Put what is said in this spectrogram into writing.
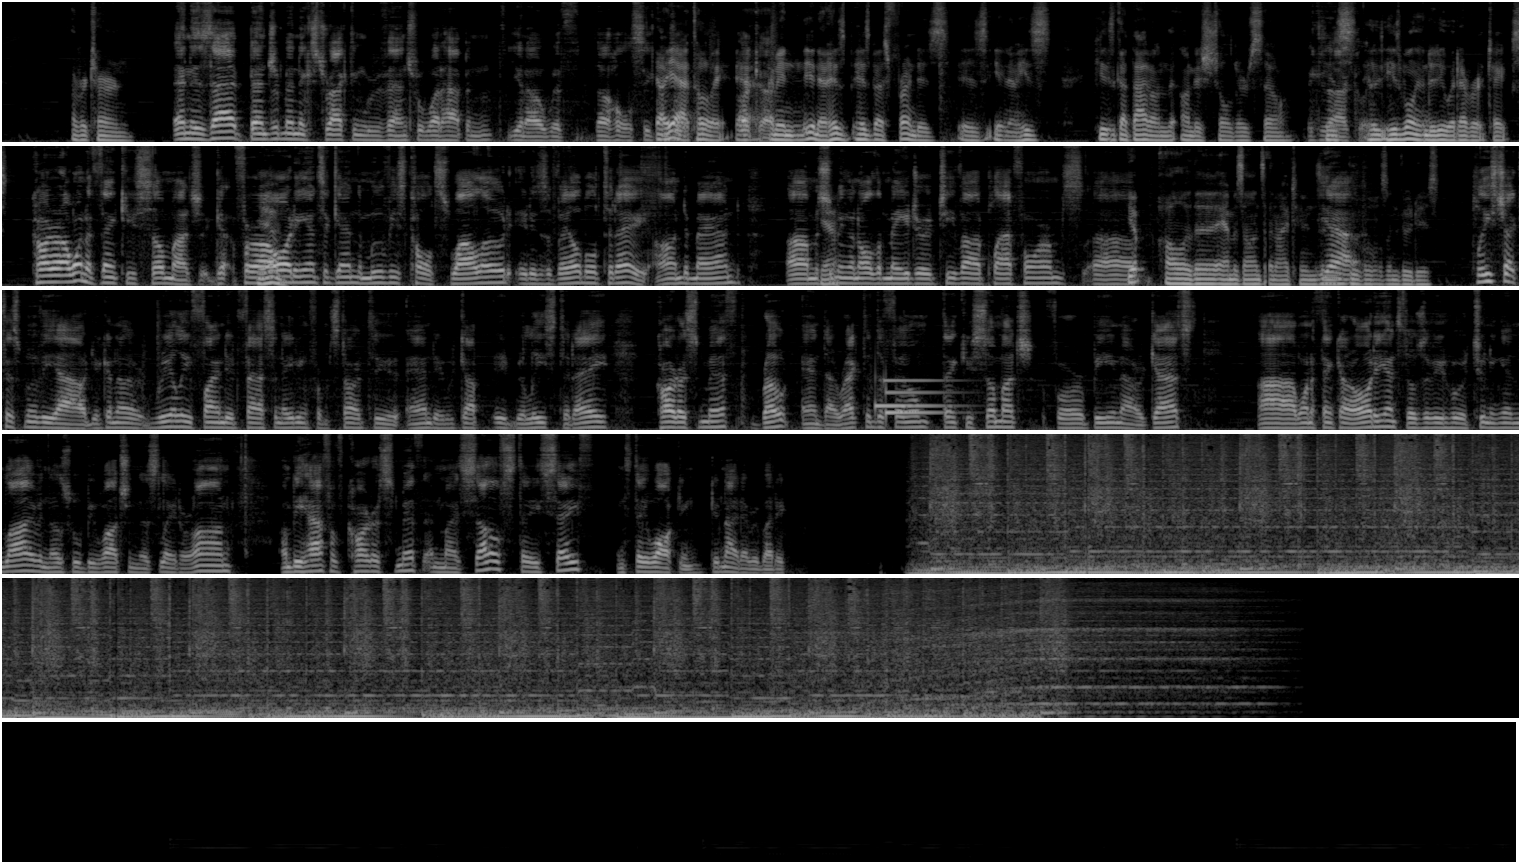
a return and is that Benjamin extracting revenge for what happened, you know, with the whole oh, sequence? Yeah, yeah, totally. Yeah. Okay. I mean, you know, his his best friend is is you know he's he's got that on the, on his shoulders, so exactly he's, he's willing to do whatever it takes. Carter, I want to thank you so much for our yeah. audience. Again, the movie's called Swallowed. It is available today on demand. I'm assuming yeah. on all the major TVOD platforms. Uh, yep, all of the Amazons and iTunes and yeah. Googles and Vudus please check this movie out. You're gonna really find it fascinating from start to end. It got it released today. Carter Smith wrote and directed the film. Thank you so much for being our guest. Uh, I want to thank our audience, those of you who are tuning in live, and those who will be watching this later on. On behalf of Carter Smith and myself, stay safe and stay walking. Good night, everybody.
